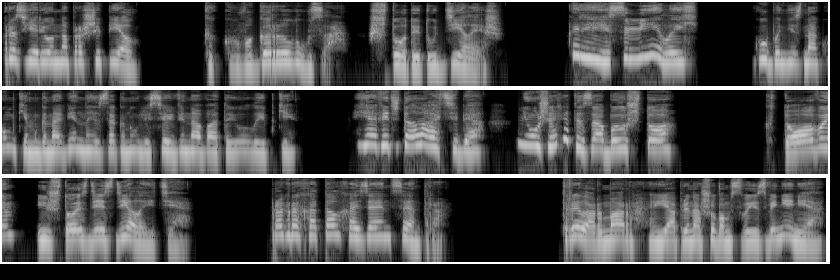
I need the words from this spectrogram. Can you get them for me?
разъяренно прошипел. «Какого горлуза? Что ты тут делаешь?» «Крис, милый!» Губы незнакомки мгновенно изогнулись в виноватой улыбке. «Я ведь ждала тебя. Неужели ты забыл, что...» «Кто вы и что здесь делаете?» Прогрохотал хозяин центра. «Трелармар, я приношу вам свои извинения».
